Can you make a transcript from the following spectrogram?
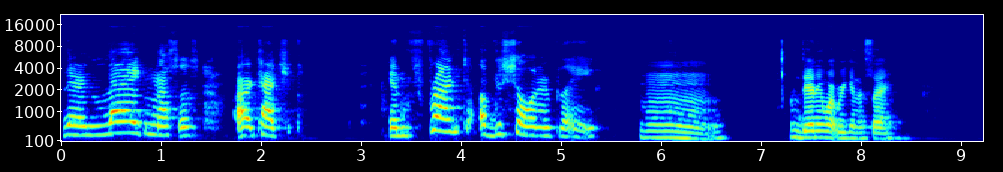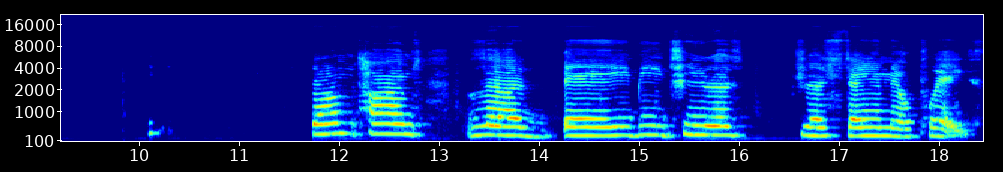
Their leg muscles are attached in front of the shoulder blade. Hmm. Danny, what were you gonna say? Sometimes the baby cheetahs just stay in their place.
